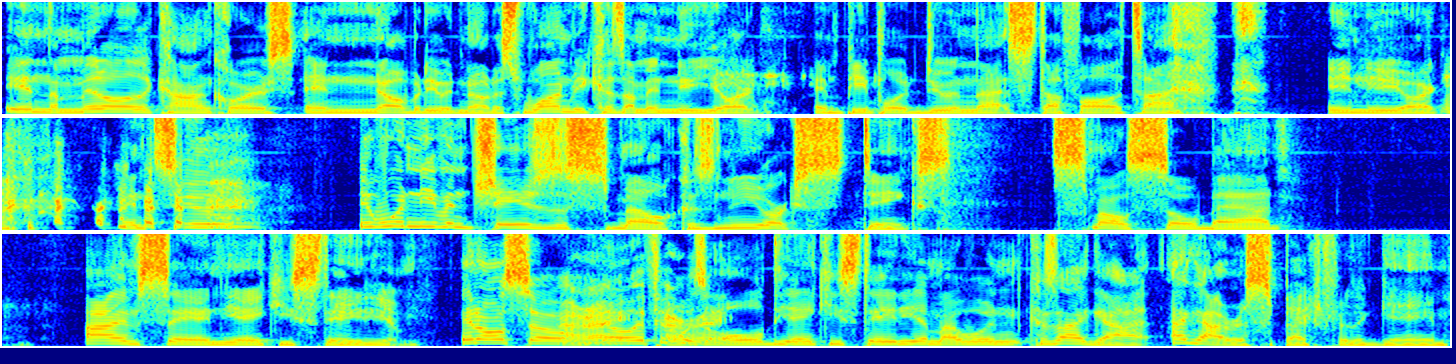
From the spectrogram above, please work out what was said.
in the middle of the concourse and nobody would notice. One, because I'm in New York and people are doing that stuff all the time in New York. And two, it wouldn't even change the smell because New York stinks. It smells so bad. I'm saying Yankee Stadium. And also, you know, if it was right. old Yankee Stadium, I wouldn't because I got I got respect for the game.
